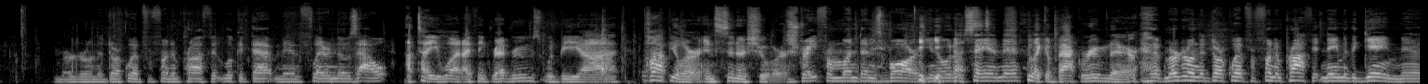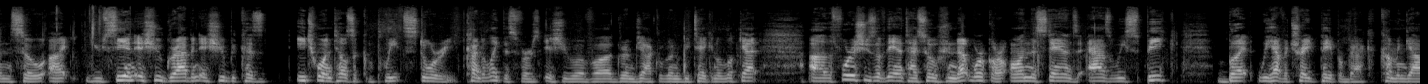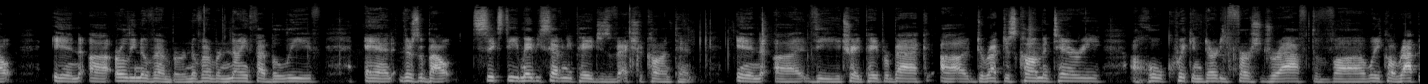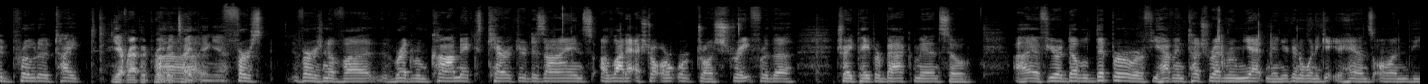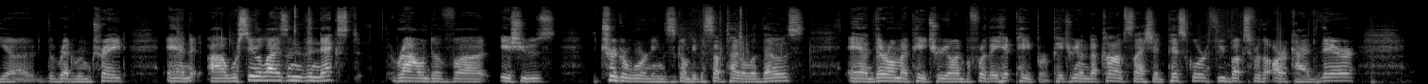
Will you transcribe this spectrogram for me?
Murder on the dark web for fun and profit. Look at that, man, flaring those out. I'll tell you what, I think Red Rooms would be uh, popular in Cynosure. Straight from Munden's bar. You know what I'm saying, man? like a back room there. Murder on the dark web for fun and profit. Name of the game, man. So uh, you see an issue, grab an issue because each one tells a complete story, kind of like this first issue of uh, Grimjack we're going to be taking a look at. Uh, the four issues of the Antisocial Network are on the stands as we speak, but we have a trade paperback coming out in uh, early November, November 9th, I believe, and there's about 60, maybe 70 pages of extra content in uh, the trade paperback, uh, director's commentary, a whole quick and dirty first draft of uh, what do you call rapid prototyped Yeah, rapid prototyping, yeah. first version of uh, Red Room comics, character designs, a lot of extra artwork drawn straight for the trade paperback, man. So uh, if you're a double dipper or if you haven't touched Red Room yet, man, you're going to want to get your hands on the uh, the Red Room trade. And uh, we're serializing the next round of uh, issues. The trigger warnings is going to be the subtitle of those. And they're on my Patreon before they hit paper. Patreon.com slash Ed Piskor. Three bucks for the archive there.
